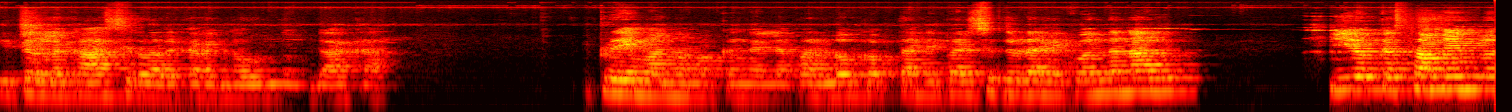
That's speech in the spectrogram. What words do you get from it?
ఇతరులకు ఆశీర్వాదకరంగా ఉందం గాక. ప్రేమ నమ్మకం కలిగిన పరలోకప్తాన్ని పరిశుద్ధుడానికి వందనాలు. ఈ యొక్క సమయంలో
